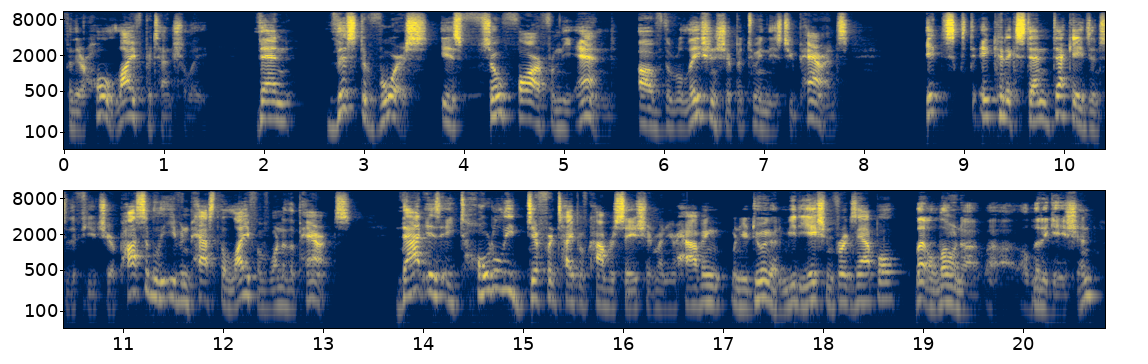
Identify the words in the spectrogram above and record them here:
for their whole life potentially, then this divorce is so far from the end of the relationship between these two parents. It's, it could extend decades into the future, possibly even past the life of one of the parents. That is a totally different type of conversation when you're having, when you're doing a mediation, for example, let alone a, a litigation.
